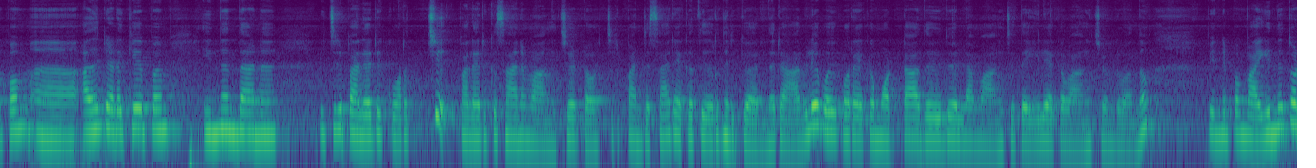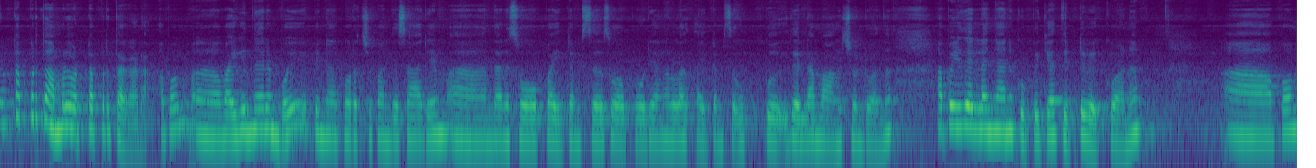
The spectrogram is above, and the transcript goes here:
അപ്പം അതിന്റെ ഇടയ്ക്ക് ഇപ്പം ഇന്നെന്താണ്? ഇച്ചിരി പലര് കുറച്ച് പലർക്ക് സാധനം വാങ്ങിച്ചു കേട്ടോ. ഇച്ചിരി പഞ്ചസാരയൊക്കെ തീർന്നിരിക്കുമായിരുന്നു രാവിലെ പോയി കുറേയൊക്കെ മുട്ട അത് ഇതും എല്ലാം വാങ്ങിച്ച് തേയിലയൊക്കെ വാങ്ങിച്ചുകൊണ്ട് വന്നു. പിന്നെ ഇപ്പം വൈകുന്നേരം തൊട്ടപ്പുറത്ത് നമ്മൾ തൊട്ടപ്പുറത്താണ് കട. അപ്പം വൈകുന്നേരം പോയി പിന്നെ കുറച്ച് പഞ്ചസാരയും എന്താണ് സോപ്പ് ഐറ്റംസ് സോപ്പ് പൊടി അങ്ങനെയുള്ള ഐറ്റംസ് ഉപ്പ് ഇതെല്ലാം വാങ്ങിച്ചുകൊണ്ട് വന്നു. അപ്പോൾ ഇതെല്ലാം ഞാൻ കുപ്പിക്കകത്തിട്ട് വെക്കുവാണ്. അപ്പം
